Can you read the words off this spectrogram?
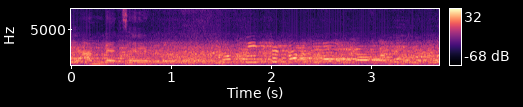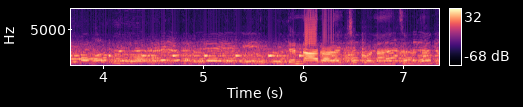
हे आंब्याचं आहे. इथे नारळाची पण आहे झाडं.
